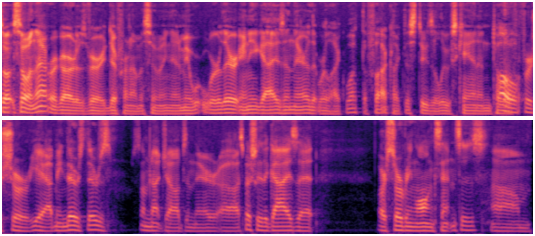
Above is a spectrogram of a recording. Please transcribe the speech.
So, so in that regard, it was very different. I'm assuming. Then, I mean, w- were there any guys in there that were like, "What the fuck? Like this dude's a loose cannon." Total Oh, for sure. Yeah, I mean, there's there's some nut jobs in there, uh, especially the guys that are serving long sentences. Um,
